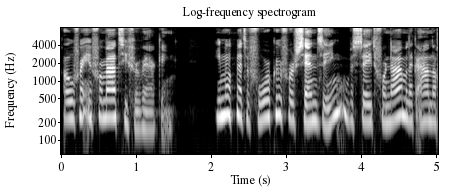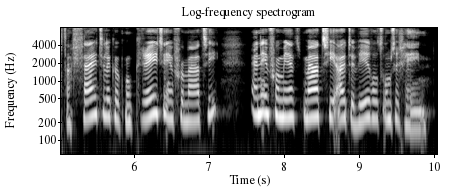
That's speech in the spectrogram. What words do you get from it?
over informatieverwerking. Iemand met een voorkeur voor sensing besteedt voornamelijk aandacht aan feitelijke, concrete informatie en informatie uit de wereld om zich heen.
